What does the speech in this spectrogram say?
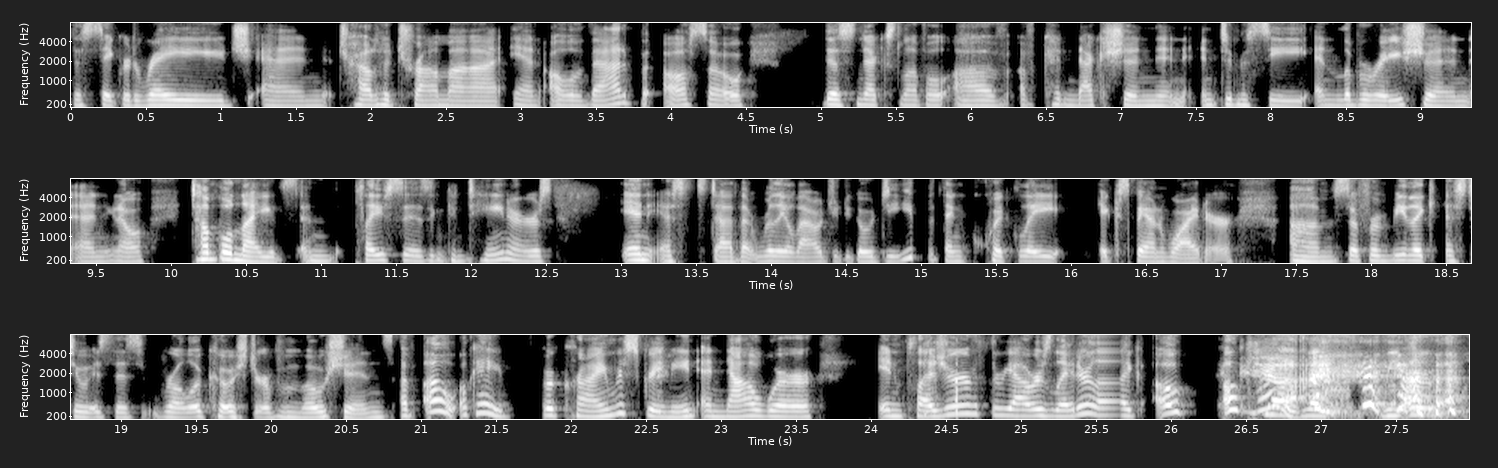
the sacred rage and childhood trauma and all of that but also this next level of of connection and intimacy and liberation and you know temple nights and places and containers in ISTA that really allowed you to go deep but then quickly expand wider. Um, so for me, like ISTA is this roller coaster of emotions of, oh, okay, we're crying, we're screaming, and now we're in pleasure three hours later, like, oh, okay. Yeah. Like we are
